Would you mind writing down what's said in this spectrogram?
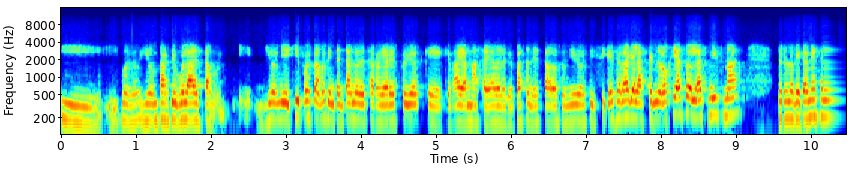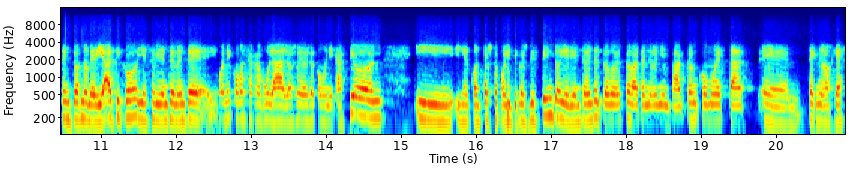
y, bueno, yo en particular, estamos, yo y mi equipo estamos intentando desarrollar estudios que, vayan más allá de lo que pasa en Estados Unidos. Y sí que es verdad que las tecnologías son las mismas, pero lo que cambia es el entorno mediático y es evidentemente, bueno, y cómo se regula los medios de comunicación, y, el contexto político es distinto y evidentemente todo esto va a tener un impacto en cómo estas eh, tecnologías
